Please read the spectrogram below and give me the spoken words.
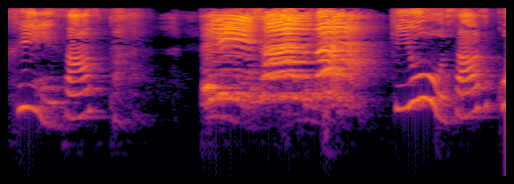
P sound P Q sound Qu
